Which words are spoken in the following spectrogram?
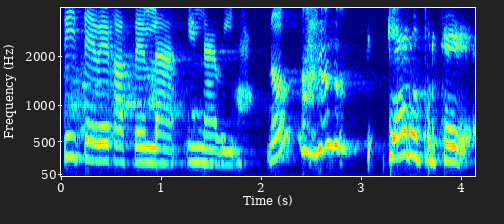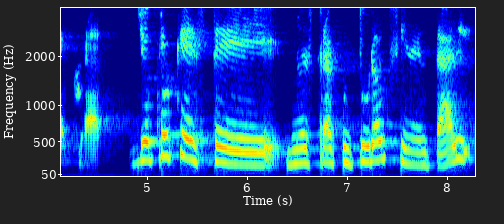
sí te deja hacerla en la vida, ¿no? claro, porque yo creo que este, nuestra cultura occidental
